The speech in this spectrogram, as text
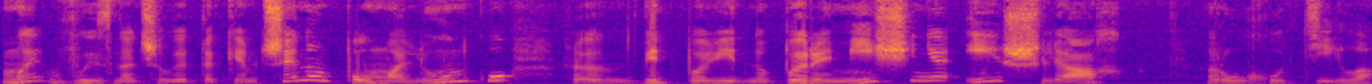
ми визначили таким чином по малюнку е, відповідно переміщення і шлях руху тіла.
